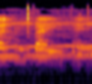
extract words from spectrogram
再给你一杯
